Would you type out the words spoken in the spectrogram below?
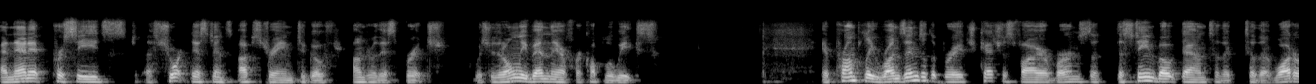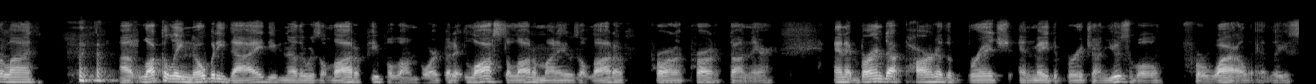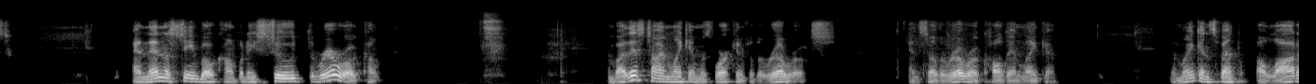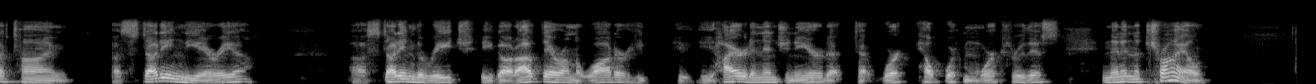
and then it proceeds a short distance upstream to go th- under this bridge which had only been there for a couple of weeks it promptly runs into the bridge, catches fire, burns the, the steamboat down to the to the water line. uh, luckily, nobody died, even though there was a lot of people on board. But it lost a lot of money. There was a lot of product product on there, and it burned up part of the bridge and made the bridge unusable for a while, at least. And then the steamboat company sued the railroad company. And by this time, Lincoln was working for the railroads, and so the railroad called in Lincoln and Lincoln spent a lot of time uh, studying the area, uh, studying the reach. He got out there on the water. He, he, he hired an engineer to, to work, help work and work through this. And then in the trial,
